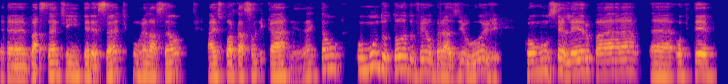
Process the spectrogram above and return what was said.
é, bastante interessante com relação à exportação de carne, né? Então o mundo todo vê o Brasil hoje como um celeiro para é, obter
